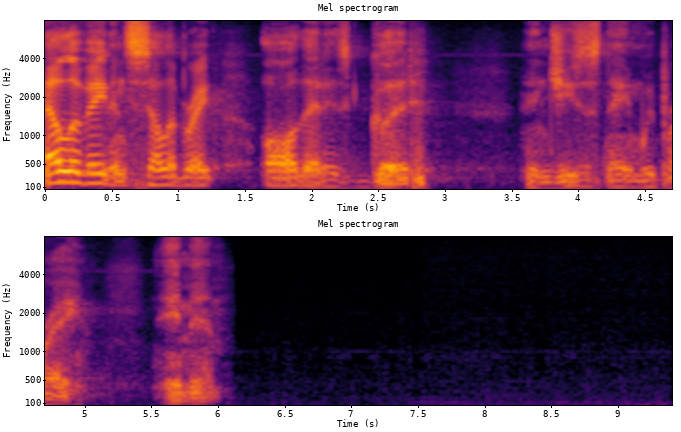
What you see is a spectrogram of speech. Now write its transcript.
elevate and celebrate all that is good. In Jesus' name we pray. Amen.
